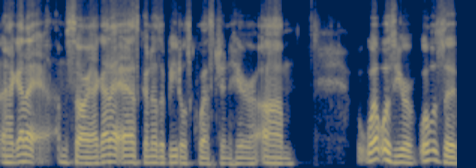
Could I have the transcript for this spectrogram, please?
I gotta. I'm sorry. I gotta ask another Beatles question here. Um, what was your what was the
